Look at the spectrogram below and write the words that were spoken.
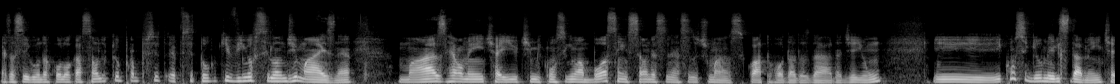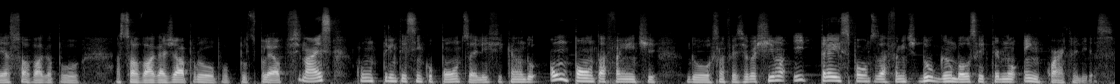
essa segunda colocação do que o próprio FC Tokyo que vinha oscilando demais, né? Mas realmente aí o time conseguiu uma boa ascensão nessas, nessas últimas quatro rodadas da, da J1 e, e conseguiu merecidamente aí a sua vaga pro, a sua vaga já para os playoffs finais, com 35 pontos ali, ficando um ponto à frente do San Francisco Hiroshima e três pontos à frente do Gamba Osaka, que terminou em quarto, Elias.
